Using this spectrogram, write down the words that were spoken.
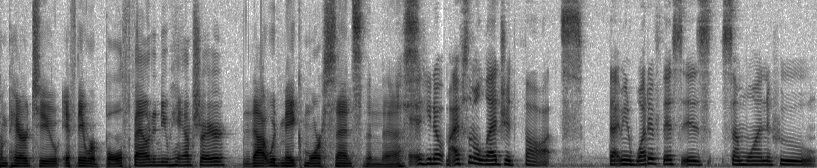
compared to if they were both found in New Hampshire. That would make more sense than this. Uh, You know, I have some alleged thoughts. That I mean, what if this is someone who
